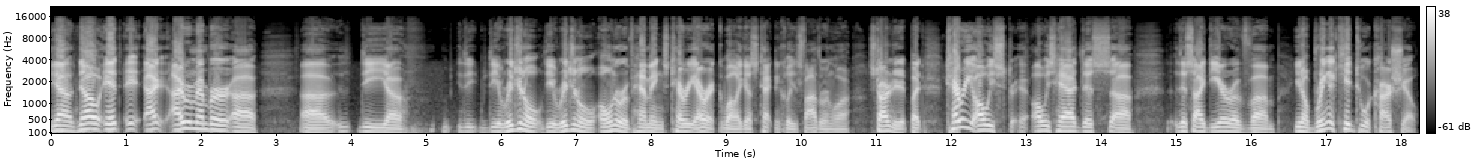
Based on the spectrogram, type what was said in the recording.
Yeah, no, it, it I I remember uh, uh, the. Uh, the the original the original owner of Hemmings, Terry Ehrich. Well, I guess technically his father-in-law started it, but Terry always always had this uh, this idea of um, you know bring a kid to a car show,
